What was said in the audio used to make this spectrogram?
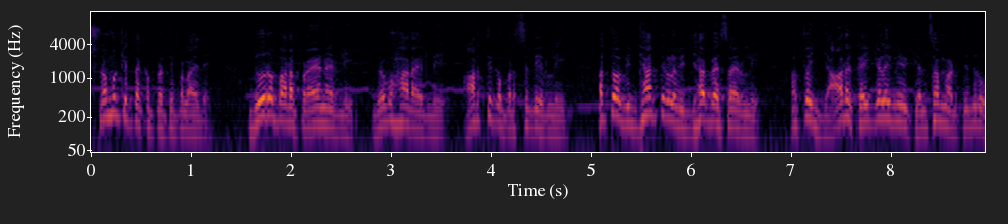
ಶ್ರಮಕ್ಕೆ ತಕ್ಕ ಪ್ರತಿಫಲ ಇದೆ. ದೂರಬಾರ ಪ್ರಯಾಣ ಇರಲಿ, ವ್ಯವಹಾರ ಇರಲಿ, ಆರ್ಥಿಕ ಪರಿಸ್ಥಿತಿ ಇರಲಿ, ಅಥವಾ ವಿದ್ಯಾರ್ಥಿಗಳ ವಿದ್ಯಾಭ್ಯಾಸ ಇರಲಿ, ಅಥವಾ ಯಾರ ಕೈ ಕೆಳಗೆ ನೀವು ಕೆಲಸ ಮಾಡ್ತಿದ್ರು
